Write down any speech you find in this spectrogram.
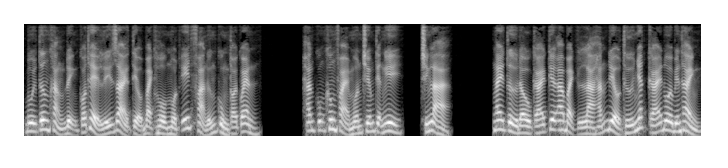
bùi tương khẳng định có thể lý giải tiểu bạch hồ một ít phản ứng cùng thói quen. Hắn cũng không phải muốn chiếm tiện nghi, chính là ngay từ đầu cái kia A Bạch là hắn điều thứ nhất cái đuôi biến thành,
